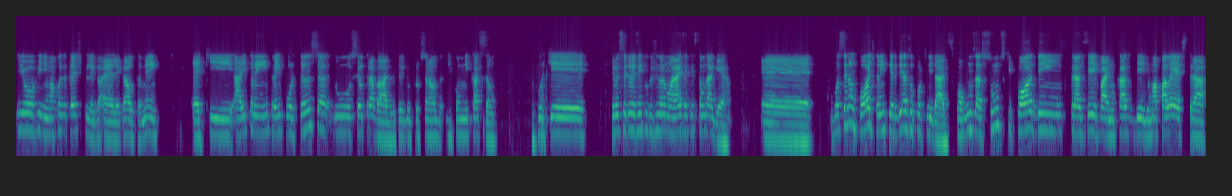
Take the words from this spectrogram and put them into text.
E, ô, Vini, uma coisa que acho que legal, é legal também é que aí também entra a importância do seu trabalho, do profissional de comunicação. Porque você deu o exemplo do Júnior Moraes, a questão da guerra. É, você não pode também perder as oportunidades com alguns assuntos que podem trazer, vai, no caso dele, uma palestra,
